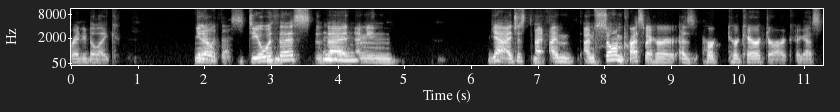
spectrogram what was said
ready to like, you Deal know, with this. deal with Mhm. this. That Mhm. I mean, yeah, I just I, I'm I'm so impressed by her as her her character arc. I guess.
